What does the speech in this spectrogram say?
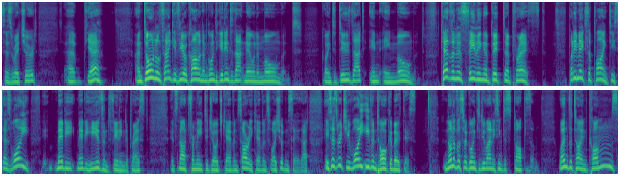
says Richard. Uh, yeah. And Donald, thank you for your comment. I'm going to get into that now in a moment. Going to do that in a moment. Kevin is feeling a bit depressed. But he makes a point. He says, "Why? Maybe, maybe he isn't feeling depressed. It's not for me to judge Kevin. Sorry, Kevin. So I shouldn't say that." He says, "Richie, why even talk about this? None of us are going to do anything to stop them. When the time comes,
